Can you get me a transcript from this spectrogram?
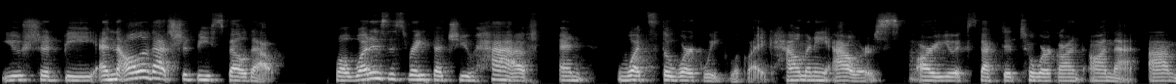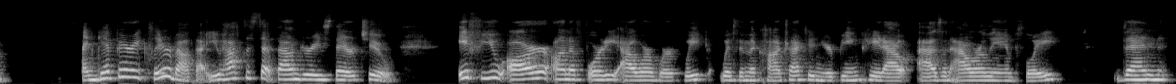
you should be, and all of that should be spelled out. Well, what is this rate that you have? And what's the work week look like? How many hours are you expected to work on, on that? Um, and get very clear about that. You have to set boundaries there too. If you are on a 40 hour work week within the contract and you're being paid out as an hourly employee, then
